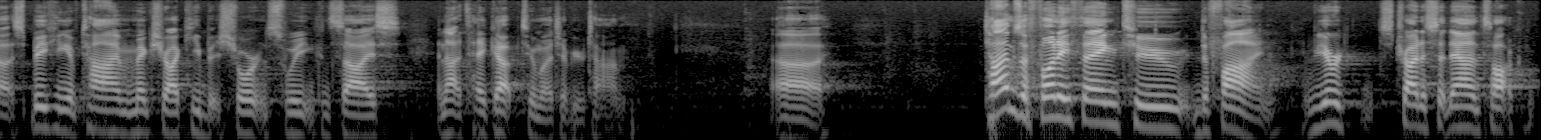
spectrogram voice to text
uh, speaking of time, make sure I keep it short and sweet and concise and not take up too much of your time. Uh, time's a funny thing to define. Have you ever tried to sit down and talk,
